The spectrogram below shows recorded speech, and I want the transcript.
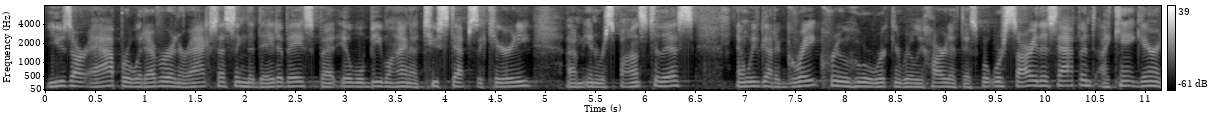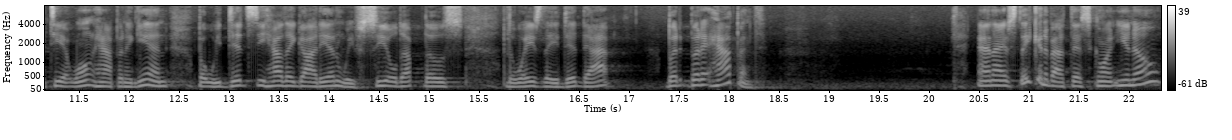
use our app or whatever and are accessing the database, but it will be behind a two step security um, in response to this. And we've got a great crew who are working really hard at this. But we're sorry this happened. I can't guarantee it won't happen again, but we did see how they got in. We've sealed up those the ways they did that. But but it happened. And I was thinking about this, going, you know,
